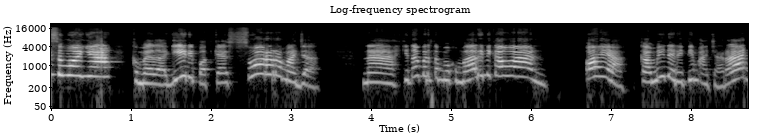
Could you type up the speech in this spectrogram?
semuanya, kembali lagi di podcast Suara Remaja. Nah, kita bertemu kembali nih kawan. Oh ya, kami dari tim acara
